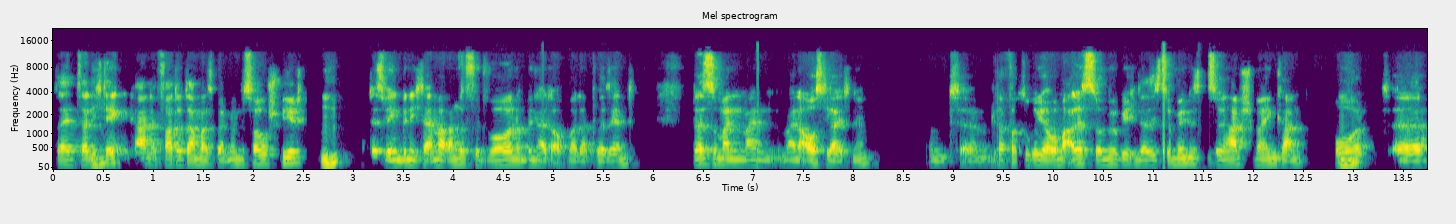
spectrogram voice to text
seit, seit mhm. ich denken kann. Der Vater damals beim MSV gespielt. Mhm. Deswegen bin ich da immer rangeführt worden und bin halt auch mal da präsent. Das ist so mein, mein, mein Ausgleich, ne? Und ähm, da versuche ich auch immer alles zu ermöglichen, dass ich zumindest so eine halbe Stunde hin kann mhm. und äh,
